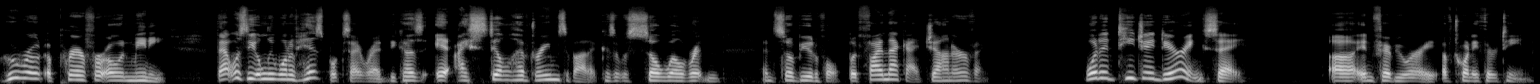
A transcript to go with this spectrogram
who wrote a prayer for Owen Meany. That was the only one of his books I read because it, I still have dreams about it because it was so well written and so beautiful. But find that guy, John Irving. What did T.J. Deering say uh, in February of 2013?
